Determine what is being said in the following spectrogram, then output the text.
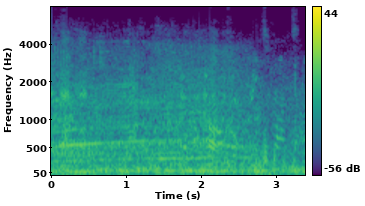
Race fronts and jump on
